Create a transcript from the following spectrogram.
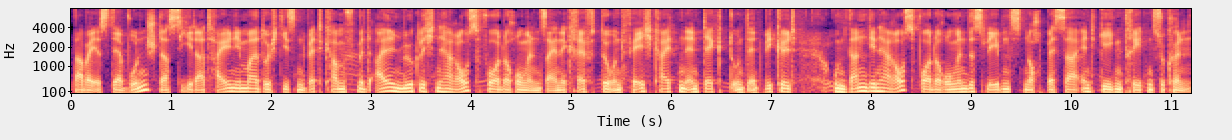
Dabei ist der Wunsch, dass jeder Teilnehmer durch diesen Wettkampf mit allen möglichen Herausforderungen seine Kräfte und Fähigkeiten entdeckt und entwickelt, um dann den Herausforderungen des Lebens noch besser entgegentreten zu können.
